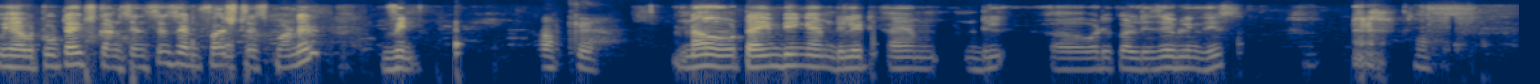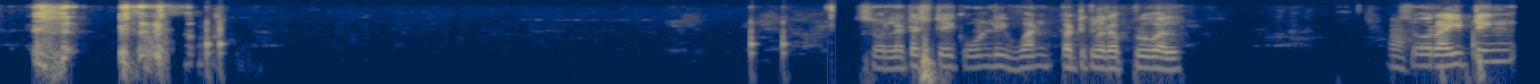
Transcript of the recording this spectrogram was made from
we have two types, consensus and first responder win. Okay. Now time being, I am delete. I am del- uh, what you call disabling this. So let us take only one particular approval. Hmm. So writing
